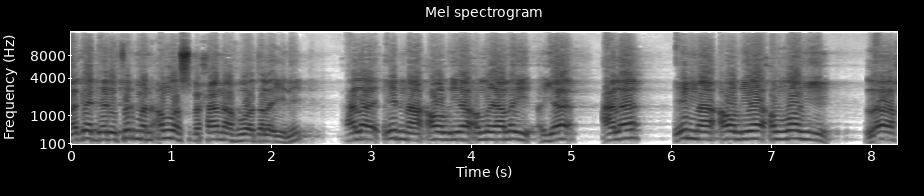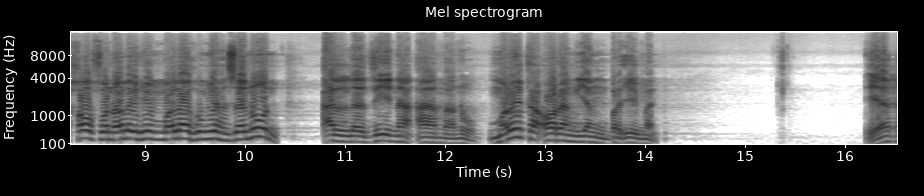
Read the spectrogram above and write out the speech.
Maka dari firman Allah Subhanahu wa taala ini, ala inna awliya Allah ya ala inna awliya Allah la khaufun alaihim wa lahum yahzanun alladzina amanu. Mereka orang yang beriman. Ya,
